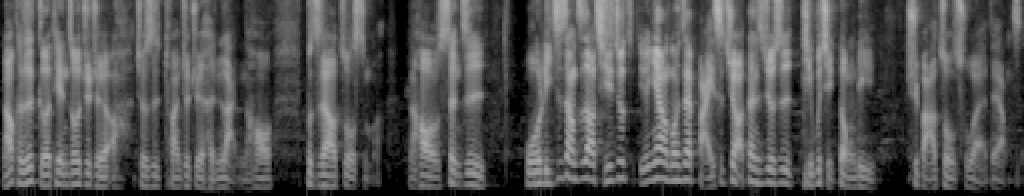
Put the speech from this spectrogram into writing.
然后可是隔天之后就觉得啊，就是突然就觉得很懒，然后不知道做什么，然后甚至我理智上知道，其实就一样的东西再摆一次就好，但是就是提不起动力去把它做出来这样子，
